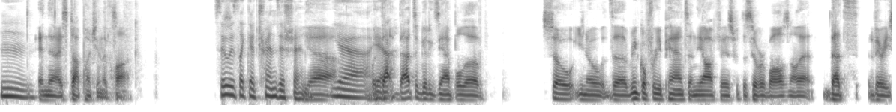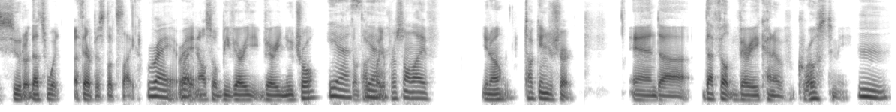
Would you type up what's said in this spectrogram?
Mm. And then I stopped punching the clock. So it was like a transition. Yeah. Yeah. But yeah. that that's a good example of so, you know, the wrinkle free pants in the office with the silver balls and all that, that's very pseudo. That's what a therapist looks like. right, Right. right. And also be very, very neutral. yes. Don't talk yeah. about your personal life. You know, tuck in your shirt. And uh, that felt very kind of gross to me. Mm.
